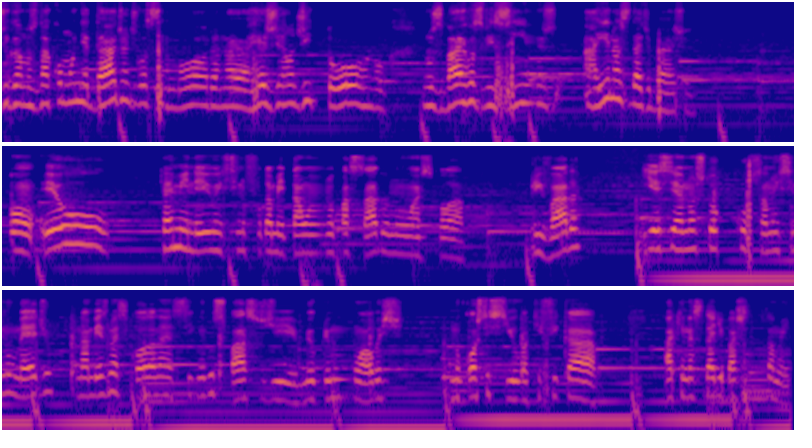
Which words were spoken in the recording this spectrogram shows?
digamos, na comunidade onde você mora, na região de entorno, nos bairros vizinhos, aí na Cidade Baixa. Bom, eu terminei o ensino fundamental ano passado numa escola privada e esse ano eu estou cursando ensino médio na mesma escola, né, seguindo os passos de meu primo Albert, no Costa e Silva, que fica aqui na Cidade Baixa também.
